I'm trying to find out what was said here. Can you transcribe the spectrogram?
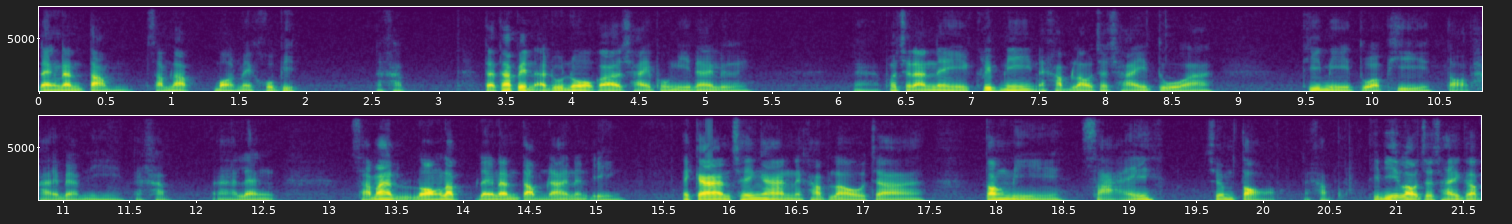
แรงดันต่ำสำหรับบอร์ดไมโครบิตนะครับแต่ถ้าเป็น Arduino ก็ใช้พวกนี้ได้เลยนะเพราะฉะนั้นในคลิปนี้นะครับเราจะใช้ตัวที่มีตัว P ต่อท้ายแบบนี้นะครับแรงสามารถรองรับแรงดันต่ำได้นั่นเอง ในการใช้งานนะครับเราจะต้องมีสายเชื่อมต่อนะครับ ทีนี้เราจะใช้กับ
